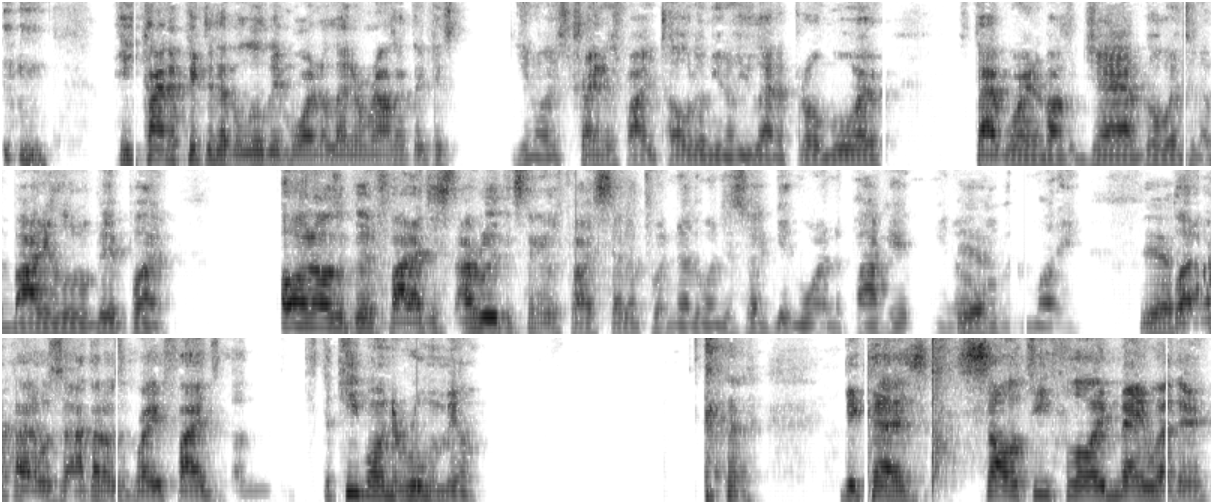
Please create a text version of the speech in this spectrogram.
he kind of picked it up a little bit more in the later rounds. I think his you know, his trainers probably told him, you know, you got to throw more, stop worrying about the jab, go into the body a little bit. But oh no, it was a good fight. I just I really think it was probably set up to another one just so I get more in the pocket, you know, yeah. a little bit of money. Yeah. But I thought it was I thought it was a great fight uh, to keep on the rumor mill. because salty Floyd Mayweather.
